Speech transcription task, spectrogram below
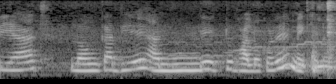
পেঁয়াজ, লঙ্কা দিয়ে আর নুন দিয়ে একটু ভালো করে মেখে নেব।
